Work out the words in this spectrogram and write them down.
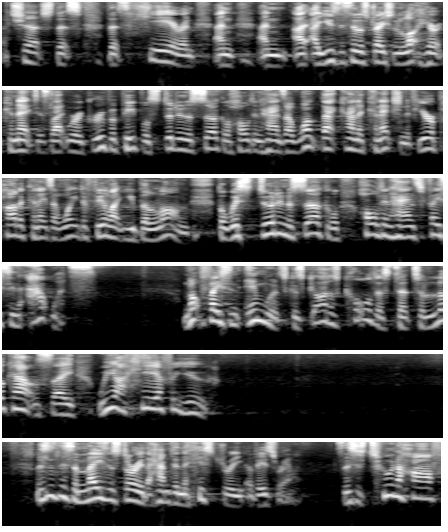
A church that's, that's here, and, and, and I, I, use this illustration a lot here at Connect. It's like we're a group of people stood in a circle holding hands. I want that kind of connection. If you're a part of Connect, I want you to feel like you belong. But we're stood in a circle holding hands facing outwards, not facing inwards, because God has called us to, to look out and say, We are here for you. Listen to this amazing story that happened in the history of Israel. So, this is two and a half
